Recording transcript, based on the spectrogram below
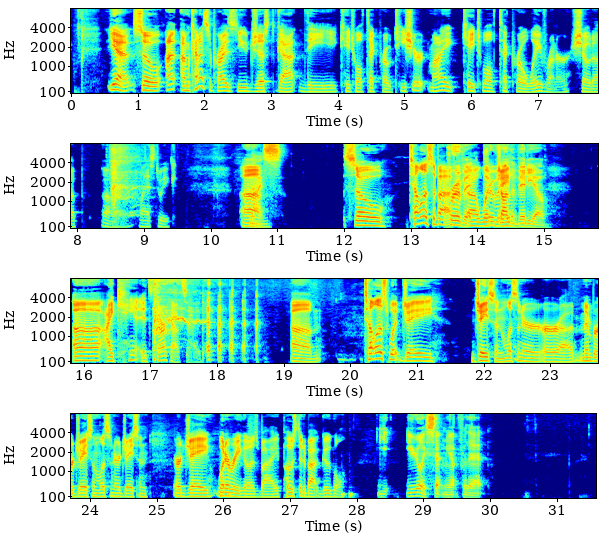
Yeah, so I, I'm kind of surprised you just got the K12 Tech Pro T-shirt. My K12 Tech Pro Wave Runner showed up uh, last week. Um, nice. So tell us about Prove it. Uh, what Prove it on the video. Uh, I can't. It's dark outside. um, tell us what Jay, Jason, listener or uh, member Jason, listener Jason, or Jay, whatever he goes by, posted about Google. you, you really set me up for that.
